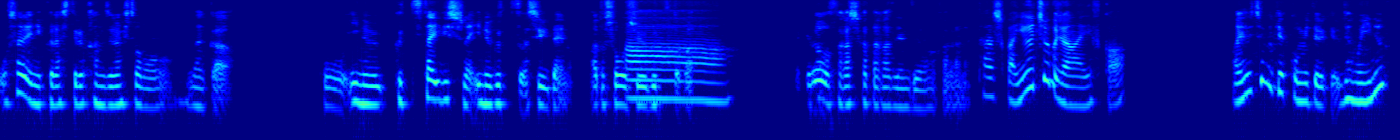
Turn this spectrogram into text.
う、おしゃれに暮らしてる感じの人の、なんか、こう、犬グッズ、スタイリッシュな犬グッズが知りたいの。あと、消臭グッズとか。あだけど、探し方が全然わからない。ー確か YouTube じゃないですか？あ、YouTube 結構見てるけど、でも犬グッ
